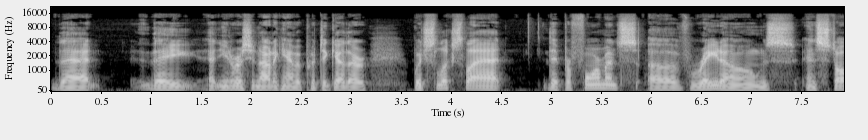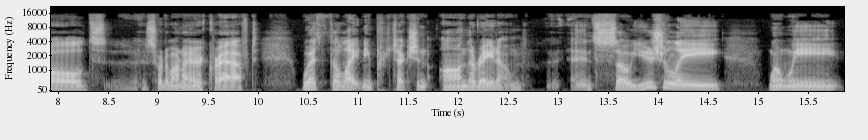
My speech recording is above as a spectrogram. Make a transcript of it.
that they at University of Nottingham have put together, which looks at the performance of radomes installed uh, sort of on aircraft with the lightning protection on the radome. And so usually when we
